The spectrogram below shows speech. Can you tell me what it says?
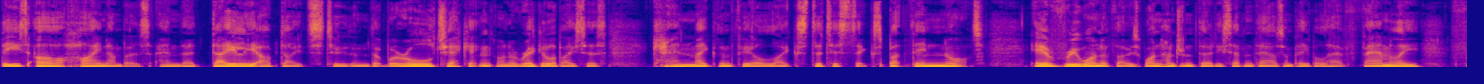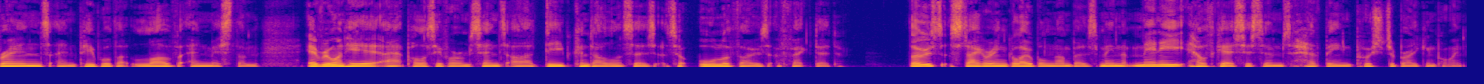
These are high numbers, and the daily updates to them that we're all checking on a regular basis can make them feel like statistics, but they're not. Every one of those 137,000 people have family, friends, and people that love and miss them. Everyone here at Policy Forum sends our deep condolences to all of those affected. Those staggering global numbers mean that many healthcare systems have been pushed to breaking point.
